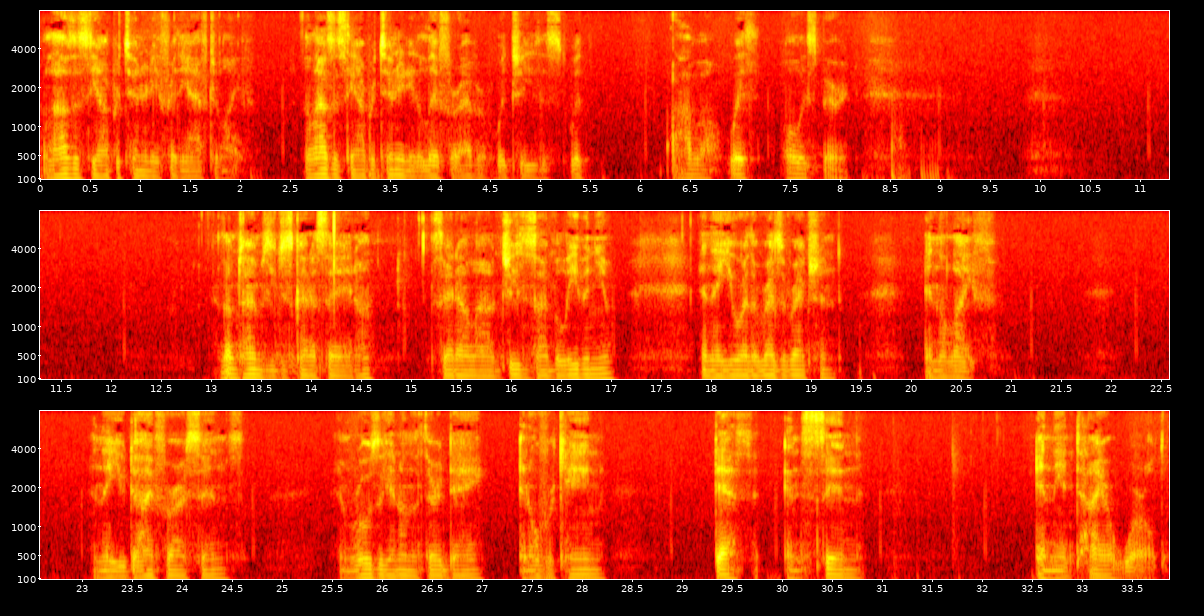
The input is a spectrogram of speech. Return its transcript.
Allows us the opportunity for the afterlife. Allows us the opportunity to live forever with Jesus, with Abba, with Holy Spirit. Sometimes you just gotta say it, huh? Say it out loud. Jesus, I believe in you, and that you are the resurrection and the life, and that you died for our sins and rose again on the third day and overcame death and sin and the entire world.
